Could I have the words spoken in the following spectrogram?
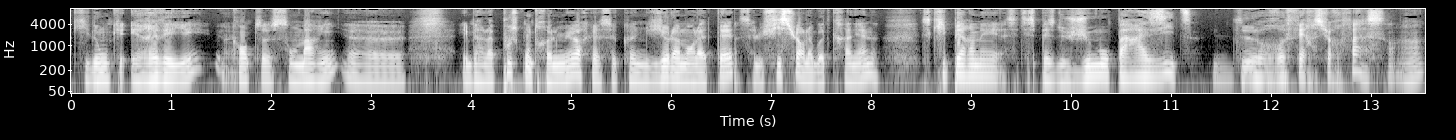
qui donc est réveillée quand son mari euh, eh bien, la pousse contre le mur, qu'elle se cogne violemment la tête, ça lui fissure la boîte crânienne, ce qui permet à cette espèce de jumeau parasite de refaire surface, hein,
